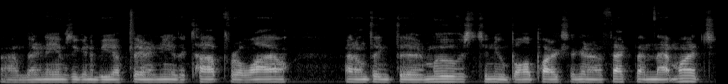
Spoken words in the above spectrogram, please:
um, their names are going to be up there near the top for a while. I don't think the moves to new ballparks are going to affect them that much,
